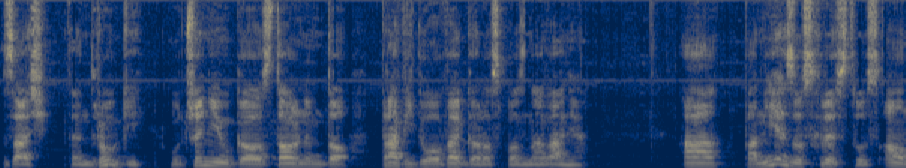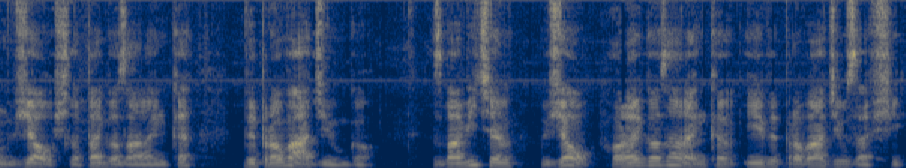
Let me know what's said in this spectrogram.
zaś ten drugi uczynił go zdolnym do prawidłowego rozpoznawania. A Pan Jezus Chrystus, On wziął ślepego za rękę, wyprowadził go, Zbawiciel wziął chorego za rękę i wyprowadził ze wsi.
